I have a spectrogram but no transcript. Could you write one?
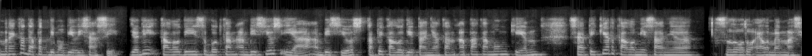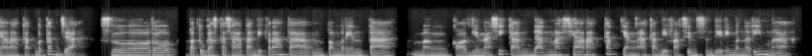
mereka dapat dimobilisasi. Jadi kalau disebutkan ambisius, iya ambisius, tapi kalau ditanyakan apakah mungkin, saya pikir kalau misalnya seluruh elemen masyarakat bekerja, seluruh petugas kesehatan dikerahkan, pemerintah mengkoordinasikan, dan masyarakat yang akan divaksin sendiri menerima,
